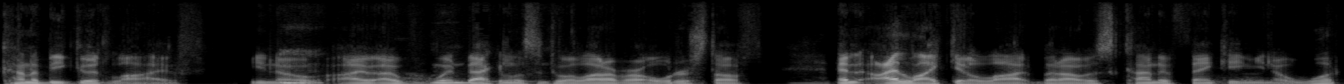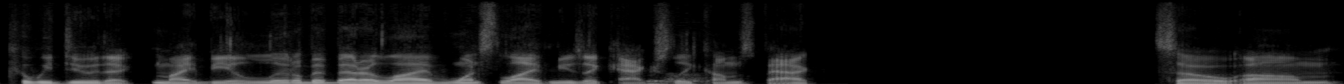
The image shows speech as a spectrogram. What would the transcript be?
kind of be good live you know Mm-hmm. I, I went back and listened to a lot of our older stuff and I like it a lot, but I was kind of thinking, you know, what could we do that might be a little bit better live once live music actually comes back? So, um,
